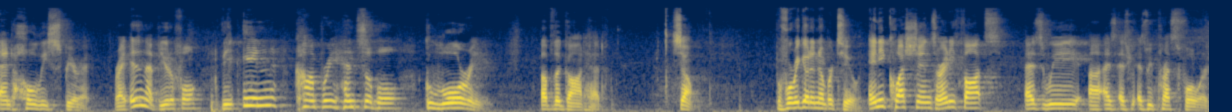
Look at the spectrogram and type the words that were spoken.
and Holy Spirit. Right? Isn't that beautiful? The incomprehensible glory of the Godhead. So, before we go to number two, any questions or any thoughts as we, uh, as, as, as we press forward?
